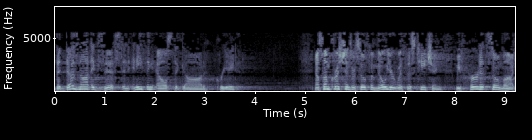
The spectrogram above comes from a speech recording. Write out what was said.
that does not exist in anything else that God created. Now, some Christians are so familiar with this teaching, we've heard it so much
